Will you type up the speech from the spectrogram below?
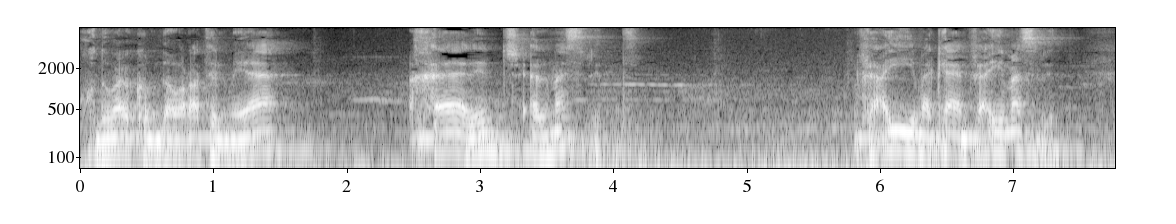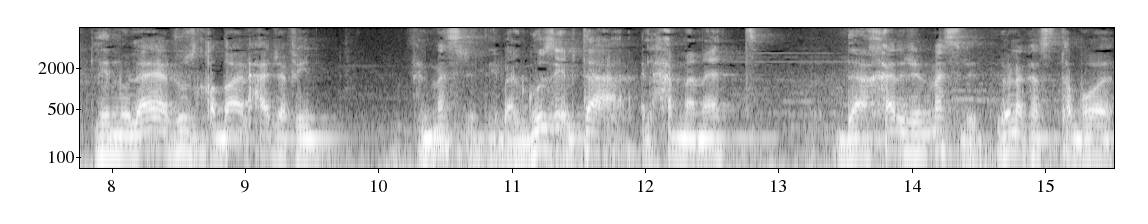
خدوا بالكم دورات المياه خارج المسجد. في أي مكان في أي مسجد. لأنه لا يجوز قضاء الحاجة فين؟ في المسجد. يبقى الجزء بتاع الحمامات ده خارج المسجد. يقول لك طب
